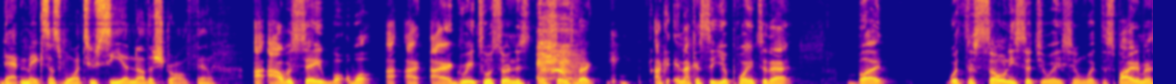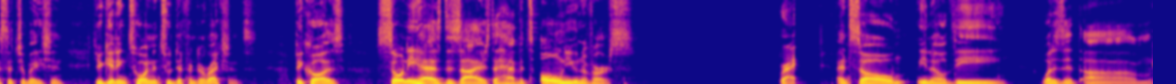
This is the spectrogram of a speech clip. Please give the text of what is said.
that makes us want to see another strong film. I, I would say, well, well I, I agree to a certain a certain aspect, I can, and I can see your point to that. But with the Sony situation, with the Spider-Man situation, you're getting torn in two different directions because Sony has desires to have its own universe, Right. and so you know the what is it? Um,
